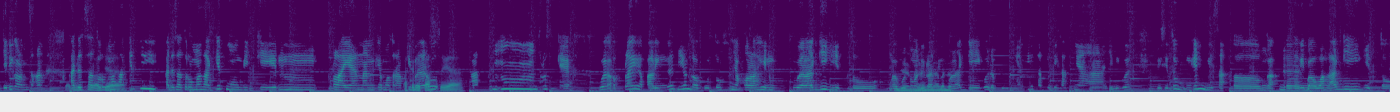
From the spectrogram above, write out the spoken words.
jadi kalau misalkan Dan ada satu aja. rumah sakit nih ada satu rumah sakit mau bikin pelayanan kemoterapi fasilitas baru ya. Mm-mm, terus kayak gue apply ya paling enggak dia nggak butuh nyekolahin gue lagi gitu nggak Iya, butuh benar, ngedilatin benar, gue lagi gue udah punya nih sertifikatnya jadi gue di situ mungkin bisa eh, nggak dari bawah lagi gitu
